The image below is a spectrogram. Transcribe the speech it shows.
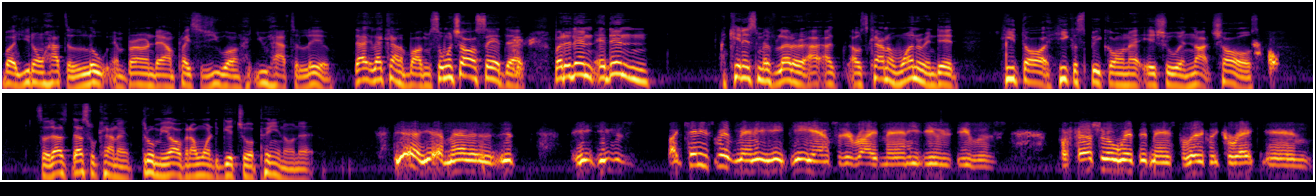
but you don't have to loot and burn down places you are, you have to live. That that kind of bothered me. So when y'all said that, but it didn't it didn't Kenny Smith letter, I, I, I was kind of wondering did he thought he could speak on that issue and not Charles. So that's that's what kind of threw me off, and I wanted to get your opinion on that. Yeah, yeah, man. It, it, he he was like Kenny Smith, man. He he answered it right, man. He he was, he was professional with it, man. He's politically correct, and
